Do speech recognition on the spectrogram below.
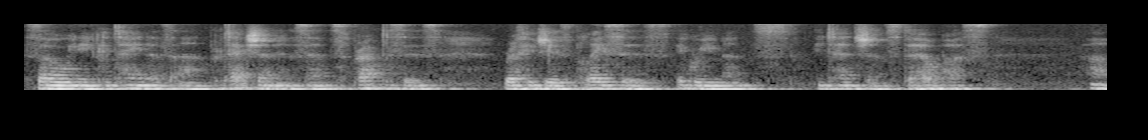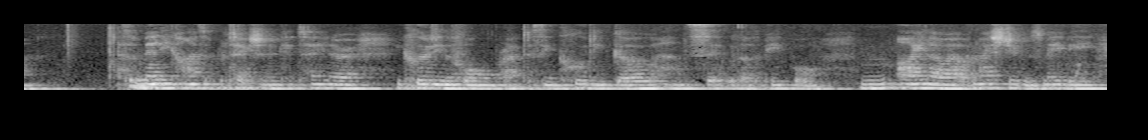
So we need containers and protection in a sense, practices, refuges, places, agreements, intentions to help us. Um, so many kinds of protection and container, including the formal practice, including go and sit with other people. I know out of my students, maybe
